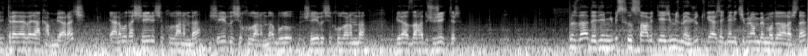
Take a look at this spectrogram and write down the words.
litrelerde yakan bir araç. Yani bu da şehir içi kullanımda, şehir dışı kullanımda, bu şehir dışı kullanımda biraz daha düşecektir. Aracımızda dediğim gibi hız sabitleyicimiz mevcut. Gerçekten 2011 model araçta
